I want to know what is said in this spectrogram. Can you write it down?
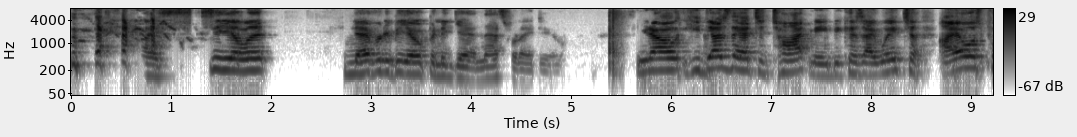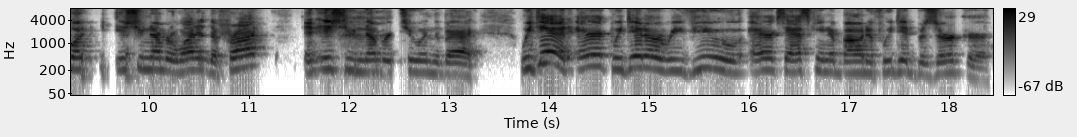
I seal it, never to be opened again. That's what I do. You know, he does that to taunt me because I wait till I always put issue number one in the front and issue number two in the back. We did, Eric. We did a review. Eric's asking about if we did Berserker.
